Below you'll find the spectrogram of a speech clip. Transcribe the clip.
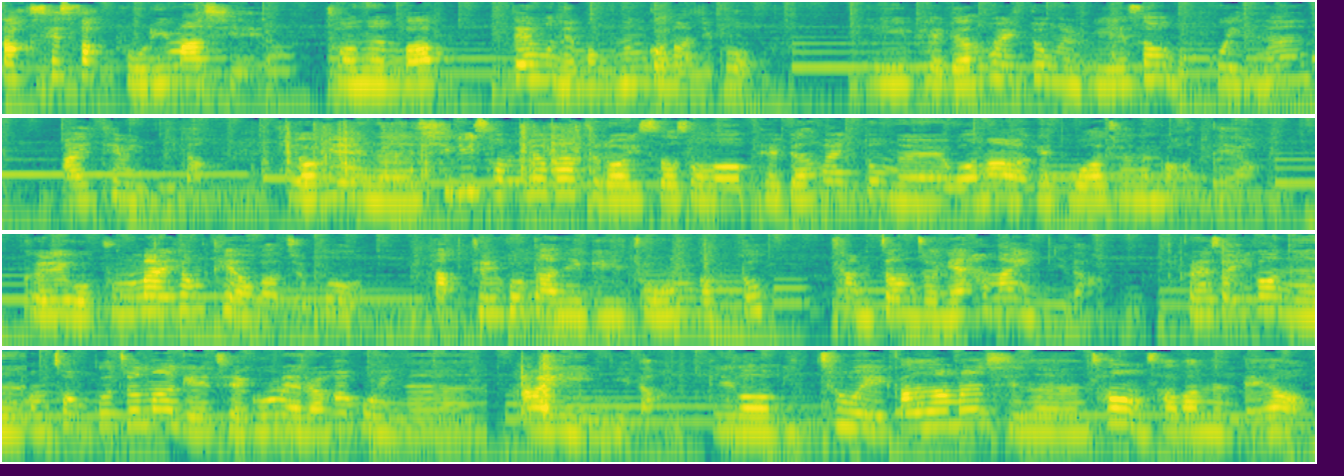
딱 새싹 보리 맛이에요. 저는 맛 때문에 먹는 건 아니고 이 배변 활동을 위해서 먹고 있는 아이템입니다. 여기에는 식이섬유가 들어있어서 배변 활동을 원활하게 도와주는 것 같아요. 그리고 분말 형태여가지고 딱 들고 다니기 좋은 것도 장점 중에 하나입니다. 그래서 이거는 엄청 꾸준하게 재구매를 하고 있는 아이입니다. 이거 미초의 깔라만시는 처음 사봤는데요.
